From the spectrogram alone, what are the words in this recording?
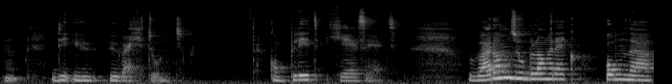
Hm? Die u uw weg toont. Dat compleet gij zijt. Waarom zo belangrijk? Omdat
